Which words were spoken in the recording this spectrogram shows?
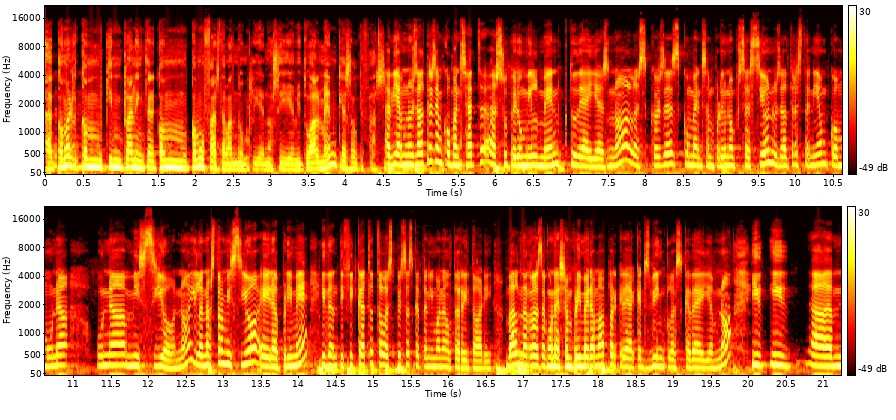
Eh, com, com, quin planning, com, com ho fas davant d'un client? O sigui, habitualment, què és el que fas? Aviam, nosaltres hem començat eh, superhumilment, tu deies, no? Les coses comencen per una obsessió, nosaltres teníem com una, una missió, no? I la nostra missió era, primer, identificar totes les peces que tenim en el territori, val? anar-les a conèixer en primera mà per crear aquests vincles que dèiem, no? I, i um,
